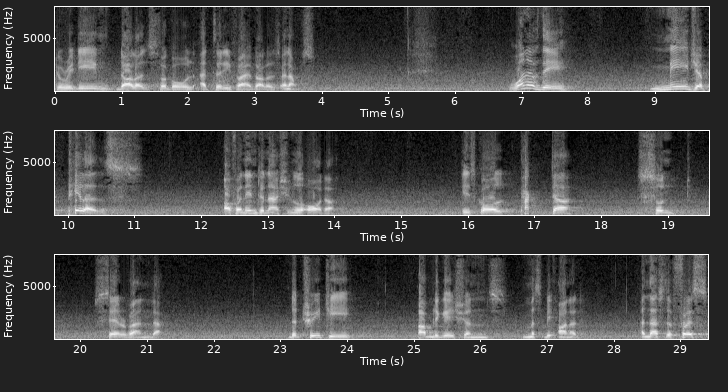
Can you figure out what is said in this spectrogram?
to redeem dollars for gold at $35 an ounce. One of the major pillars of an international order is called Pacta Sunt Servanda. The treaty obligations must be honored. And that's the first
